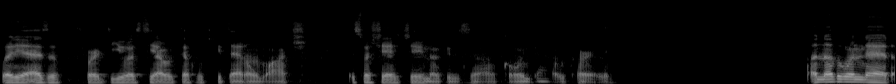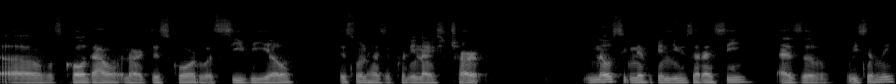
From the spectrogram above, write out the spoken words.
But yeah, as of for DUST, I would definitely keep that on watch, especially as JNUG is uh, going down currently. Another one that uh, was called out in our Discord was CVO. This one has a pretty nice chart. No significant news that I see as of recently,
